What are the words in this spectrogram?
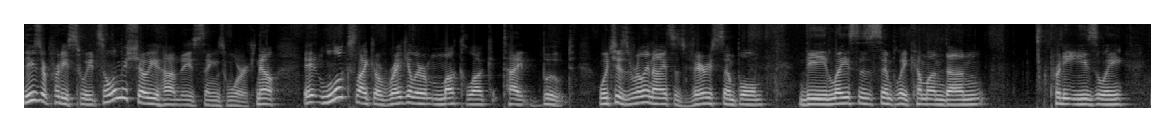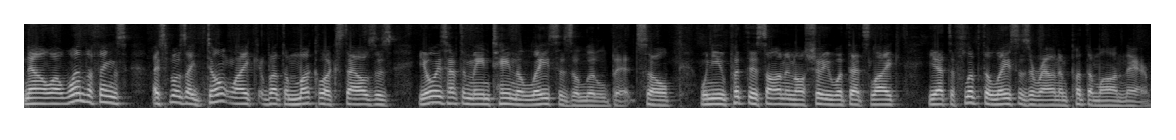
these are pretty sweet. So let me show you how these things work. Now, it looks like a regular mukluk type boot, which is really nice. It's very simple. The laces simply come undone pretty easily. Now, uh, one of the things I suppose I don't like about the mukluk styles is you always have to maintain the laces a little bit. So when you put this on, and I'll show you what that's like, you have to flip the laces around and put them on there.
